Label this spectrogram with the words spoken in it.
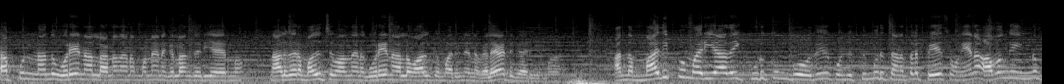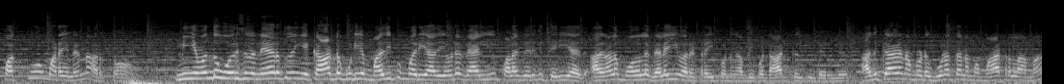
டப்புன்னு நான் வந்து ஒரே நாளில் அன்னதானம் பண்ணால் எனக்கு எல்லாம் சரியாயிடணும் நாலு பேரை மதித்து வாழ்ந்தா எனக்கு ஒரே நாளில் வாழ்க்கை மாறின்னு என்ன விளையாட்டு காரியமா அந்த மதிப்பு மரியாதை கொடுக்கும்போது கொஞ்சம் திமிருத்தனத்தில் பேசுவாங்க. ஏன்னா அவங்க இன்னும் பக்குவம் அடையலைன்னு அர்த்தம். நீங்கள் வந்து ஒரு சில நேரத்தில் நீங்கள் காட்டக்கூடிய மதிப்பு மரியாதையோட வேல்யூ பல பேருக்கு தெரியாது. அதனால் முதல்ல விலகி வர ட்ரை பண்ணுங்க அப்படிப்பட்ட ஆட்கள் கிட்ட இருந்து. அதுக்காக நம்மளோட குணத்தை நம்ம மாற்றலாமா?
